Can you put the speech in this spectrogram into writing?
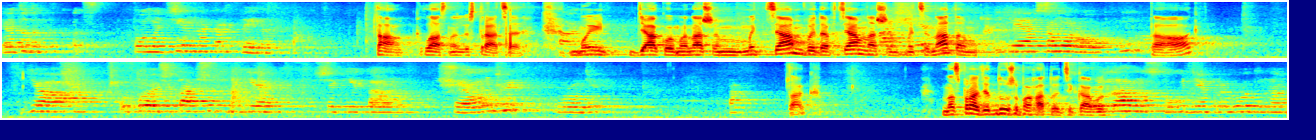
і отут от, от повноцінна картина. Так, класна ілюстрація. Ми дякуємо нашим митцям, видавцям, нашим меценатам. Є саморобки. Так. Я ото читав, що тут є всякі там челенджі, вроді. Так. Так. Насправді дуже багато цікавих. Кулінарна студія, пригоди на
